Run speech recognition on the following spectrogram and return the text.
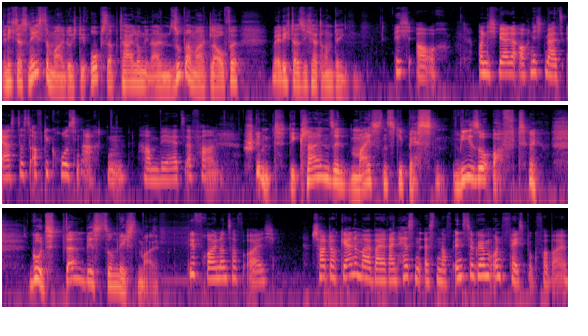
Wenn ich das nächste Mal durch die Obstabteilung in einem Supermarkt laufe, werde ich da sicher dran denken. Ich auch. Und ich werde auch nicht mehr als erstes auf die Großen achten, haben wir jetzt erfahren. Stimmt, die Kleinen sind meistens die Besten. Wie so oft. Gut, dann bis zum nächsten Mal. Wir freuen uns auf euch. Schaut doch gerne mal bei Rheinhessen Essen auf Instagram und Facebook vorbei.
